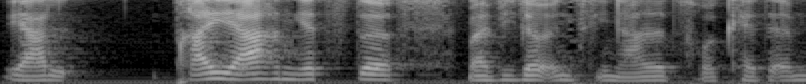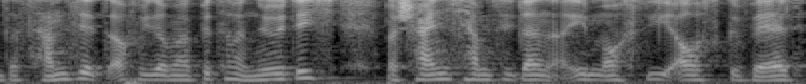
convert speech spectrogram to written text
ja, drei Jahren jetzt äh, mal wieder ins Finale zurückkehrt. Ähm, das haben sie jetzt auch wieder mal bitter nötig. Wahrscheinlich haben sie dann eben auch sie ausgewählt,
